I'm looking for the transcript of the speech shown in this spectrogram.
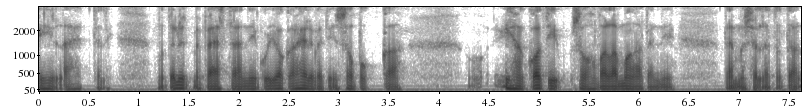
mihin lähetteli. Mutta nyt me päästään niin kuin joka helvetin sopukkaa ihan kotisohvalla maata, niin tämmöisellä tota,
